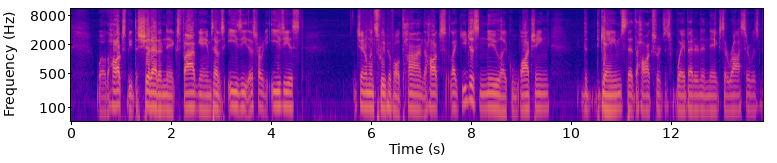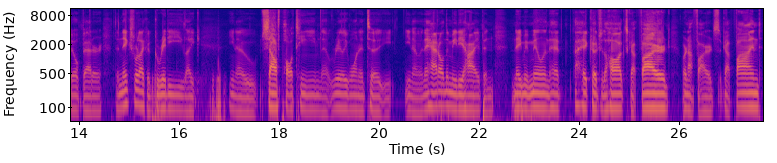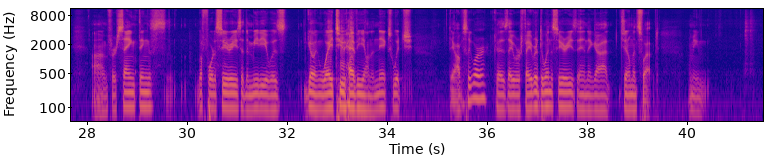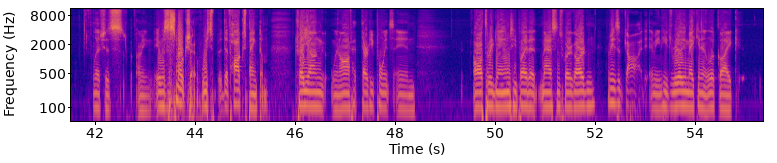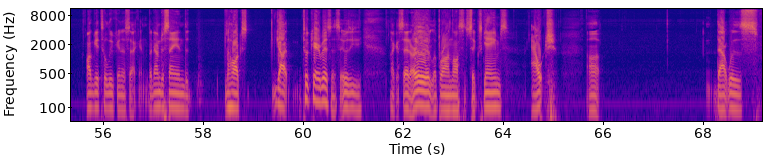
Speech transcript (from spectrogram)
Well, the Hawks beat the shit out of Knicks. Five games. That was easy. That was probably the easiest gentleman sweep of all time. The Hawks, like you just knew, like watching the, the games that the Hawks were just way better than the Knicks. The roster was built better. The Knicks were like a gritty, like you know, southpaw team that really wanted to, you know, and they had all the media hype and Nate McMillan had head coach of the Hawks got fired or not fired, so got fined um, for saying things before the series that the media was going way too heavy on the Knicks, which they obviously were because they were favored to win the series and they got gentlemen swept. I mean, let's just. I mean, it was a smoke show. We the Hawks spanked them. Trae Young went off, had 30 points in all three games he played at Madison Square Garden. I mean, he's a god. I mean, he's really making it look like. I'll get to Luke in a second, but I'm just saying that the Hawks got took care of business. It was easy. Like I said earlier, LeBron lost in six games. Ouch. Uh, that was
